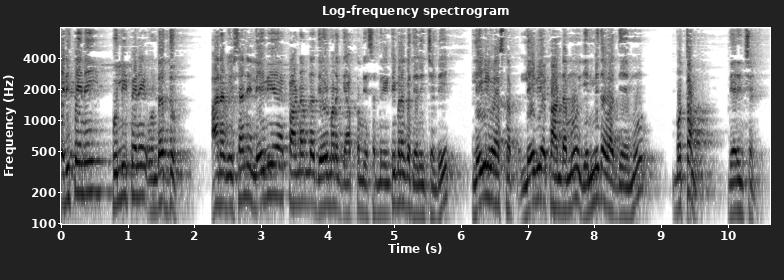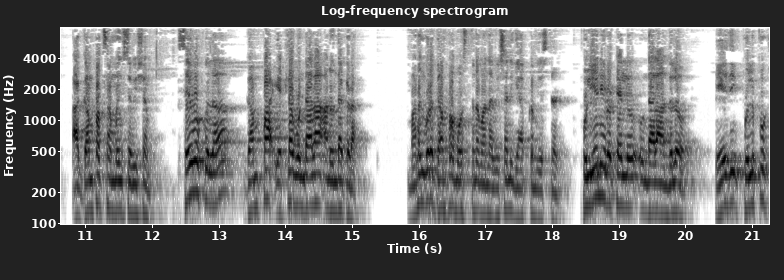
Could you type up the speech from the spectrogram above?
చెడిపోయినాయి పులిపోయినాయి ఉండొద్దు అన్న విషయాన్ని లేవియా కాండంలో దేవుడు మనకు జ్ఞాపకం చేస్తాడు మీరు ఇంటి మనకు ధ్యానించండి. లేవిలు రాసిన లేవియా కాండము ఎనిమిదవ అధ్యాయము మొత్తం ధ్యానించండి ఆ గంపకు సంబంధించిన విషయం. సేవకుల గంప ఎట్లా ఉండాలా అని ఉంది అక్కడ. మనం కూడా గంప మోస్తున్నాం అన్న విషయాన్ని జ్ఞాపకం చేస్తున్నాడు. పులియని రొట్టెలు ఉండాలా అందులో? ఏది పులుపు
